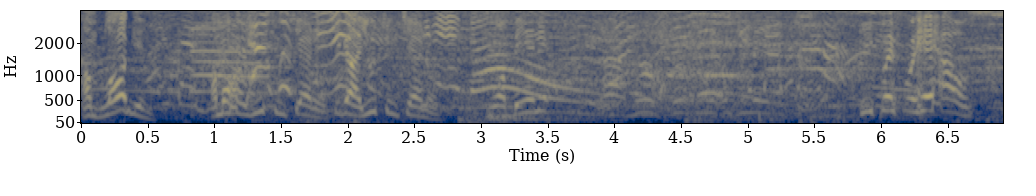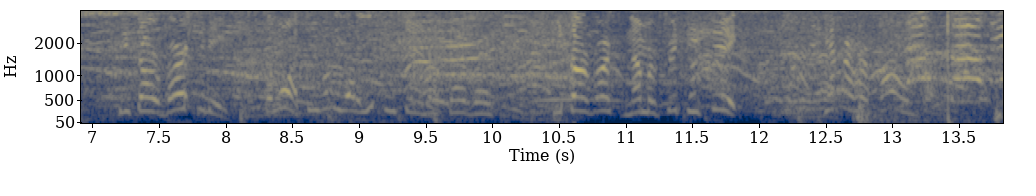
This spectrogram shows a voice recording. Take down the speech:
I'm vlogging. I'm on her YouTube channel. She got a YouTube channel. You want to be in it? He played for Hillhouse. He started varsity. Come on, she really got a YouTube channel. Start varsity. He started varsity, number 56. Give her her phone.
